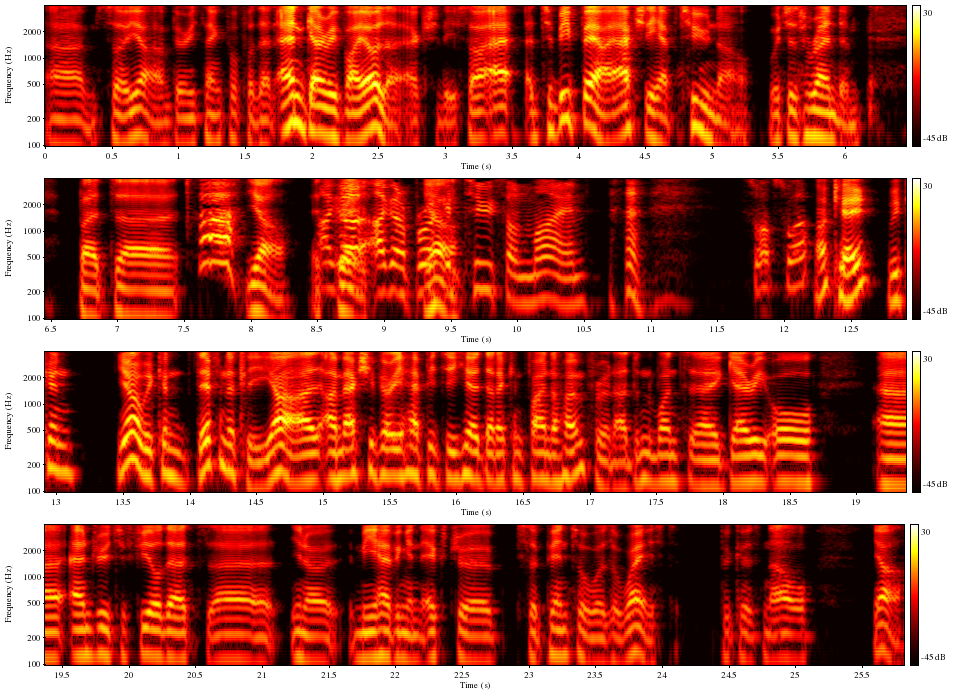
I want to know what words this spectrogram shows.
Um, so yeah, I'm very thankful for that. And Gary Viola actually. So I, to be fair, I actually have two now, which is random. But uh, Ah, yeah, it's I great. got I got a broken Yeah. tooth on mine. swap, swap. Okay, we can. Yeah, we can definitely. Yeah, I, I'm actually very happy to hear that I can find a home for it. I didn't want uh, Gary or uh, Andrew to feel that uh, you know me having an extra Serpentor was a waste because now, yeah,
